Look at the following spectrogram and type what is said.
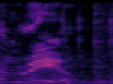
Unreal.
